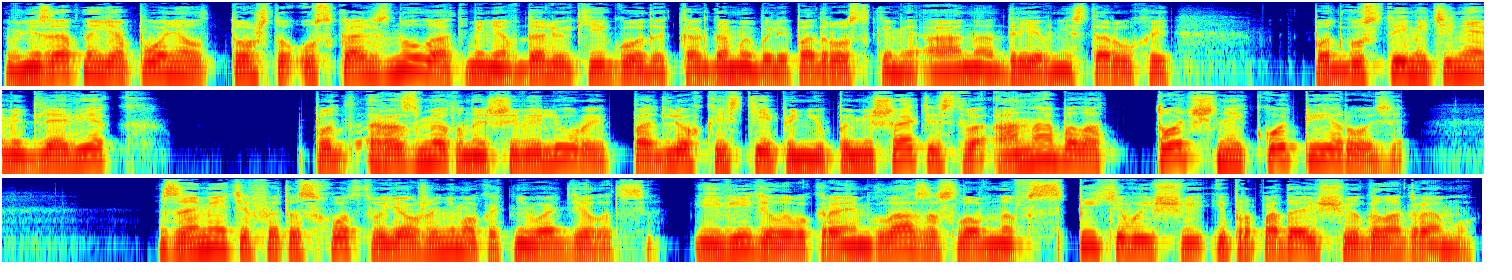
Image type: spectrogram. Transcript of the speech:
Внезапно я понял то, что ускользнуло от меня в далекие годы, когда мы были подростками, а она древней старухой. Под густыми тенями для век под разметанной шевелюрой, под легкой степенью помешательства, она была точной копией Рози. Заметив это сходство, я уже не мог от него отделаться и видел его краем глаза, словно вспыхивающую и пропадающую голограмму.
